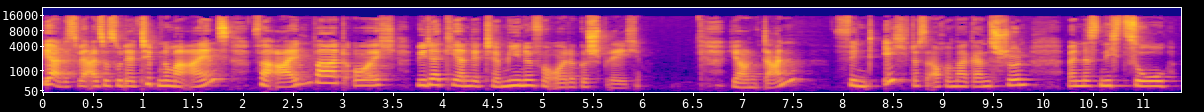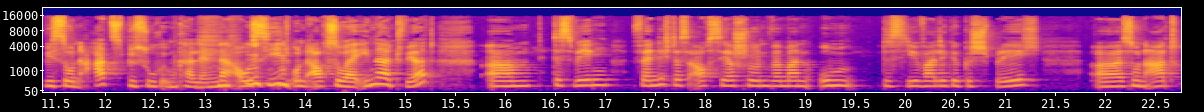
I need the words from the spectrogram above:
Ja, das wäre also so der Tipp Nummer eins. Vereinbart euch wiederkehrende Termine für eure Gespräche. Ja, und dann finde ich das auch immer ganz schön, wenn es nicht so wie so ein Arztbesuch im Kalender aussieht und auch so erinnert wird. Ähm, deswegen fände ich das auch sehr schön, wenn man um das jeweilige Gespräch äh, so eine Art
